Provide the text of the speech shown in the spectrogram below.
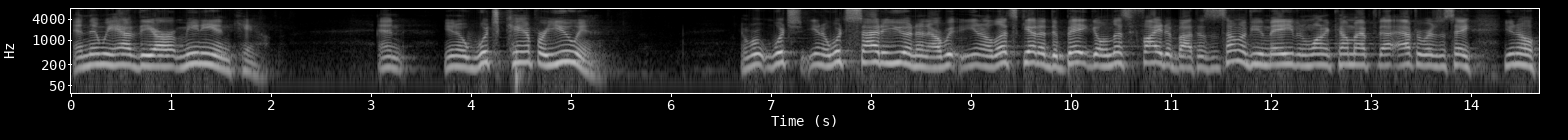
And then we have the Arminian camp. And you know, which camp are you in? And which, you know, which side are you? And are we, you know, let's get a debate going. Let's fight about this. And some of you may even want to come up afterwards and say, you know,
